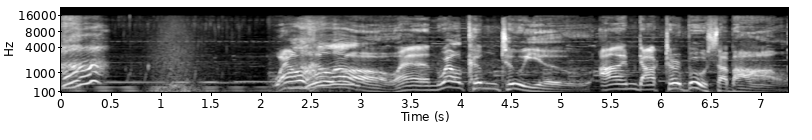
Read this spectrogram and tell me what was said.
Ah! Well, hello, and welcome to you. I'm Dr. Boosabal.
